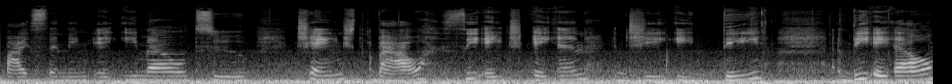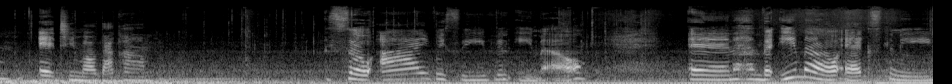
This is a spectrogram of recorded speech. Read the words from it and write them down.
by sending an email to changed bow, C H A N G E D B A L at gmail.com. So I received an email, and the email asked me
